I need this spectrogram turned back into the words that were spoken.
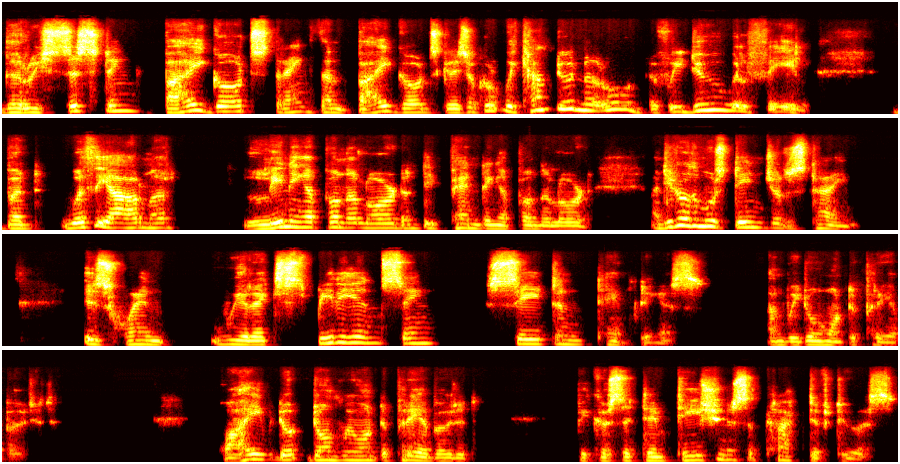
the resisting by God's strength and by God's grace. Of course, we can't do it on our own. If we do, we'll fail. But with the armor, leaning upon the Lord and depending upon the Lord. And you know, the most dangerous time is when we're experiencing Satan tempting us and we don't want to pray about it. Why don't we want to pray about it? Because the temptation is attractive to us.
